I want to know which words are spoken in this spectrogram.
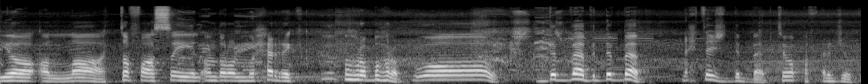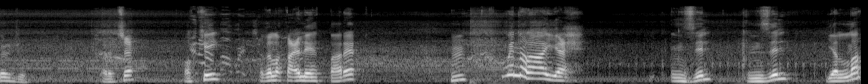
يا الله التفاصيل. انظروا المحرك. اهرب اهرب wow. الدباب الدباب. نحتاج الدباب. توقف ارجوك ارجوك. ارجع. okay. اغلق عليه الطريق. هم؟ وين رايح؟ انزل انزل. يلا.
